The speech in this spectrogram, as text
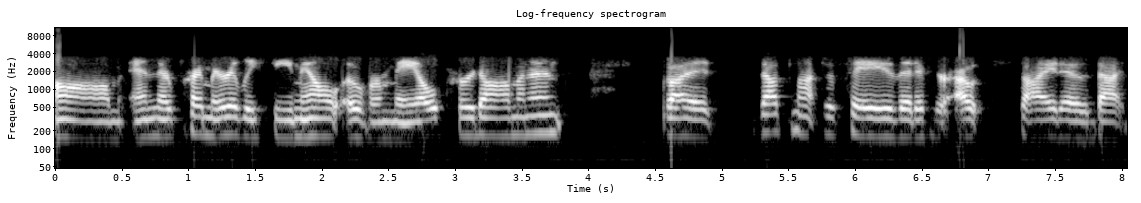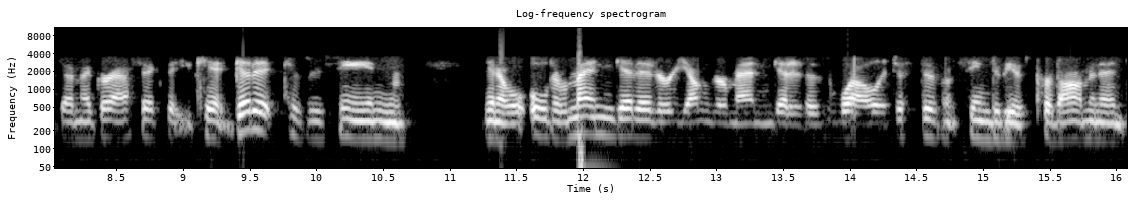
um, and they're primarily female over male predominance. But that's not to say that if you're outside of that demographic that you can't get it, because we've seen you know, older men get it or younger men get it as well. It just doesn't seem to be as predominant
